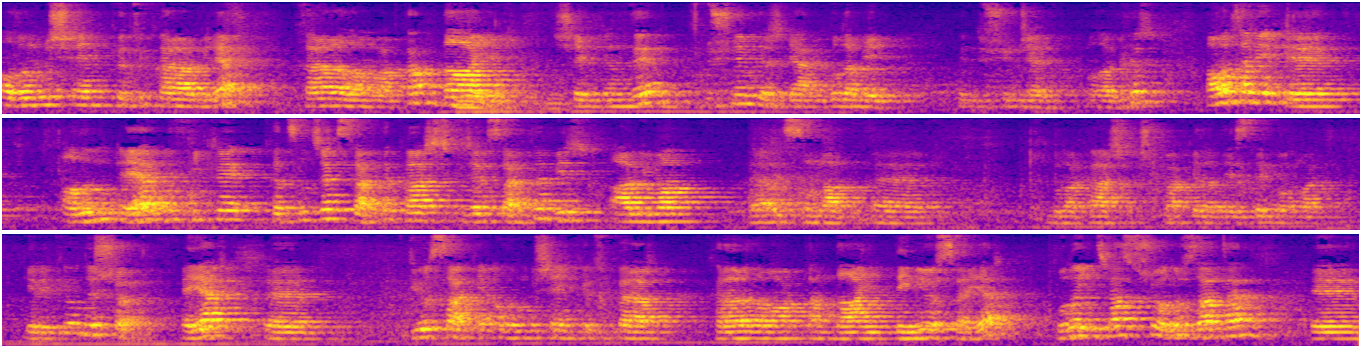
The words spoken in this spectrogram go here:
Alınmış en kötü karar bile karar alamamaktan daha iyi şeklinde düşünebilir. Yani bu da bir, bir düşünce olabilir. Ama tabii e, alın, eğer bu fikre katılacaksak da karşı çıkacaksak da bir argüman e, açısından e, buna karşı çıkmak ya da destek olmak gerekiyor. Da şu. Eğer e, diyorsak ki alınmış en kötü karar karar alamamaktan daha iyi deniyorsa eğer buna itiraz şu olur. Zaten e,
